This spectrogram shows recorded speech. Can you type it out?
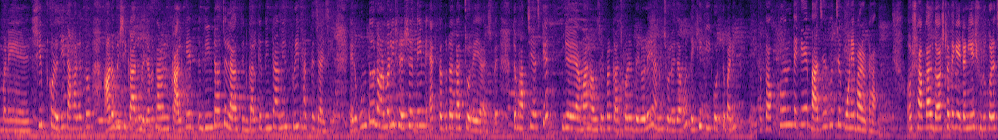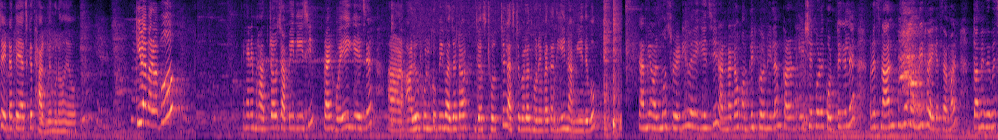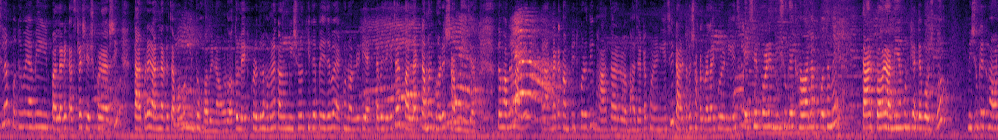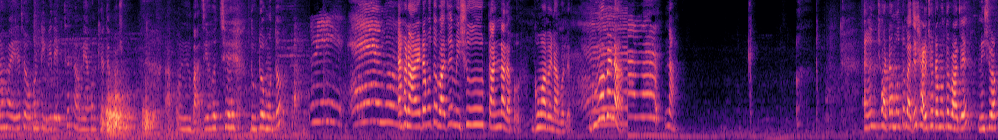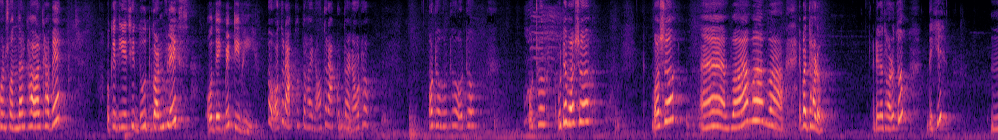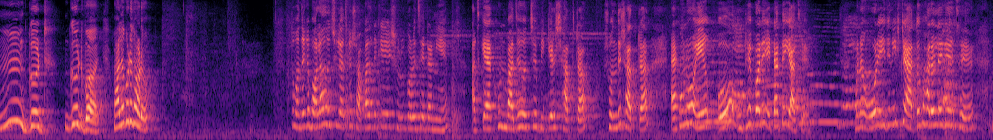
মানে শিফট করে দিই, তাহলে তো আরও বেশি কাজ হয়ে যাবে। কারণ কালকের দিনটা হচ্ছে লাস্ট দিন। কালকের দিনটা আমি ফ্রি থাকতে চাইছি। এরকম তো নর্মালি শেষের দিন একটা দুটো কাজ চলেই আসবে। তো ভাবছি আজকে যে আমার হাউস হেল্পার কাজ করে বেরোলেই আমি চলে যাব, দেখি কি করতে পারি। তখন থেকে বাজে হচ্ছে পৌনে বারোটা। ও সকাল দশটা থেকে এটা নিয়ে শুরু করেছে, এটাতে আজকে থাকবে মনে হয় ও। কী ব্যাপার বাবু? এখানে ভাতটাও চাপিয়ে দিয়েছি, প্রায় হয়েই গিয়েছে। আর আলু ফুলকপি ভাজাটা জাস্ট হচ্ছে লাস্টের বেলা ধনে পাতা দিয়েই নামিয়ে দেবো। তা আমি অলমোস্ট রেডি হয়ে গিয়েছি, রান্নাটাও কমপ্লিট করে নিলাম, কারণ এসে করে করতে গেলে মানে স্নান পুজো কমপ্লিট হয়ে গেছে আমার। তো আমি ভেবেছিলাম প্রথমে আমি পার্লারে কাজটা শেষ করে আসি, তারপরে রান্নাটা চাপাবো, কিন্তু হবে না। ওর অত লেট করে দিলে হবে না, কারণ মিশরও খিদে পেয়ে যাবে, এখন অলরেডি একটা বেজে গেছে, আর পার্লারটা আমার ঘরের সামনেই যায় তো ভাবলাম আগে রান্নাটা কমপ্লিট করে দিই, ভাত আর ভাজাটা করে নিয়েছি, ডালটা তো সকালবেলায় করে নিয়েছি। এসে পরে মিশুকে খাওয়ালাম প্রথমে, তারপর আমি এখন খেতে বসবো। মিশুকে খাওয়ানো হয়ে গেছে ওখন টিভি দেখছে, আমি এখন খেতে বসবো। এখন বাজে হচ্ছে দুটো মতো। এখন আড়াইটা মতো বাজে মিশু কান্না দেখো, ঘুমাবে না বলে। ঘুমাবে না? না। এখন ছটা মতো বাজে, সাড়ে ছটা মতো বাজে। মিশু এখন সন্ধ্যার খাবার খাবে। ওকে দিয়েছি দুধ কর্নফ্লেক্স ও দেখবে টিভি অত রাগ করতে হয় না, অত রাগ করতে হয় না। ওঠো। ওঠো ওঠো ওঠো। ওঠো। উঠে বসো। বসো। হ্যাঁ বা বা। বাহ এবার ধরো। এটাকে ধরো তো, দেখি। গুড গুড বয় ভালো করে ধরো। তোমাদেরকে বলা হয়েছিল আজকে সকাল থেকে শুরু করেছে এটা নিয়ে। আজকে এখন বাজে হচ্ছে বিকেল সাতটা, সন্ধে সাতটা। এখনও এ, ও উঠে পড়ে এটাতেই আছে। মানে ওর এই জিনিসটা এত ভালো লেগেছে,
